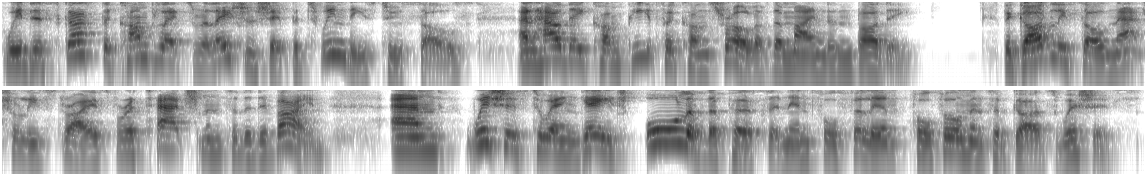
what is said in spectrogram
We discuss the complex relationship between these two souls and how they compete for control of the mind and body. The godly soul naturally strives for attachment to the divine and wishes to engage all of the person in fulfillment of God's wishes.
